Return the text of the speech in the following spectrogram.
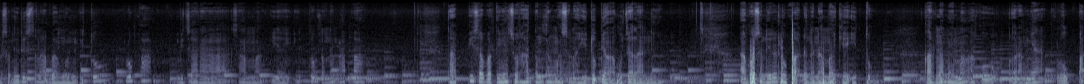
sendiri setelah bangun itu lupa bicara sama kiai itu tentang apa? Tapi sepertinya curhat tentang masalah hidup yang aku jalani. Aku sendiri lupa dengan nama kiai itu karena memang aku orangnya lupa.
